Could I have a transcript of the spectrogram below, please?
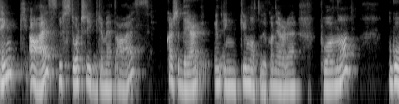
Enk AS. Du står tryggere med et AS. Kanskje det er en enkel måte du kan gjøre det på nå. Å gå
